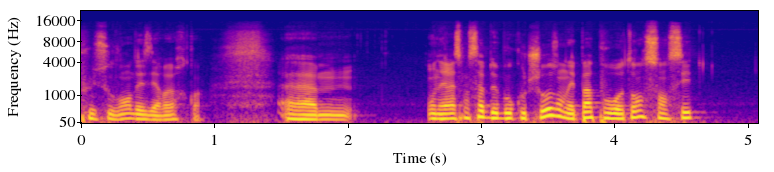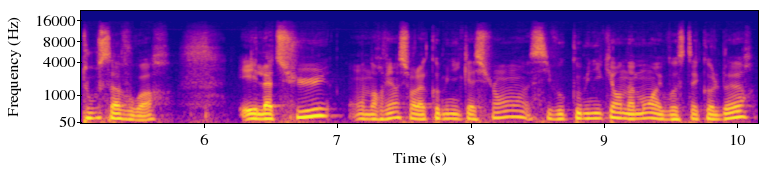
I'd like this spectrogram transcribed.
plus souvent des erreurs. Euh, on est responsable de beaucoup de choses. On n'est pas pour autant censé tout savoir. Et là-dessus, on en revient sur la communication. Si vous communiquez en amont avec vos stakeholders,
